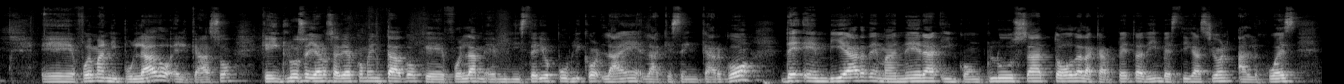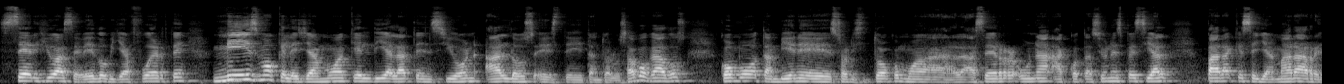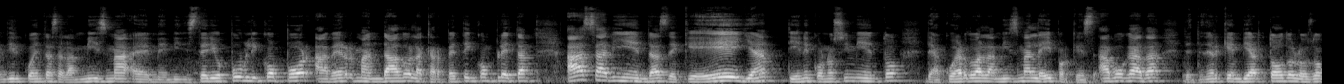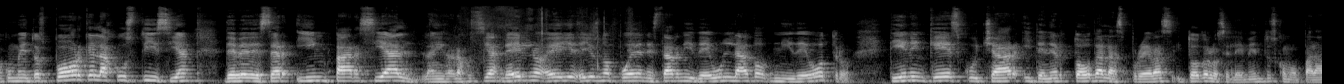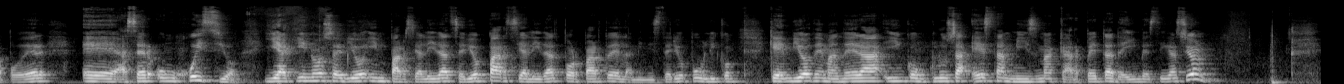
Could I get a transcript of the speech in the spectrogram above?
eh, fue manipulado el caso, que incluso ya nos había comentado que fue el Ministerio Público la, la que se encargó de enviar de manera inconclusa toda la carpeta de investigación al juez Sergio Acevedo Villafuerte, mismo que les llamó aquel día la atención a los, este, tanto a los abogados como también eh, solicitó como a, hacer una acotación especial para que se llamara a rendir cuentas a la misma eh, Ministerio Público por haber mandado la carpeta incompleta a sabiendas de que ella tiene conocimiento de acuerdo a la misma ley porque es abogada de tener que enviar todos los documentos porque la justicia debe de ser imparcial la, justicia ellos no pueden estar ni de un lado ni de otro tienen que escuchar y tener todas las pruebas y todos los elementos como para poder eh, hacer un juicio. Y aquí no se vio imparcialidad, se vio parcialidad por parte del Ministerio Público que envió de manera inconclusa esta misma carpeta de investigación.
